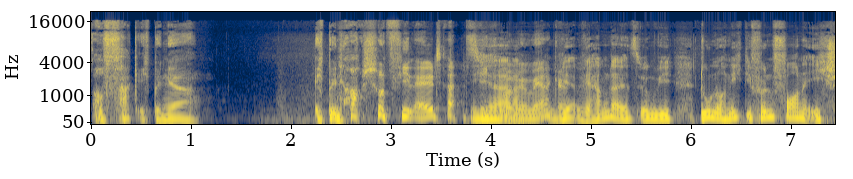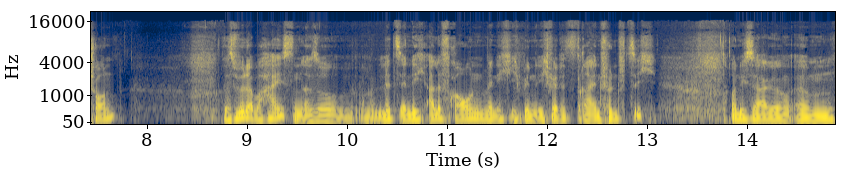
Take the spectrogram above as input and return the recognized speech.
oh fuck, ich bin ja, ich bin ja auch schon viel älter, als ich immer mir merke. Wir, wir haben da jetzt irgendwie, du noch nicht die fünf vorne, ich schon. Das würde aber heißen, also letztendlich alle Frauen, wenn ich, ich bin, ich werde jetzt 53 und ich sage, ähm,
